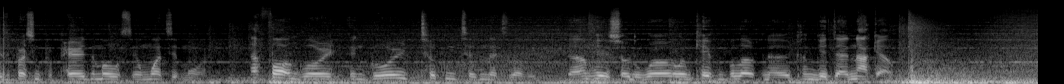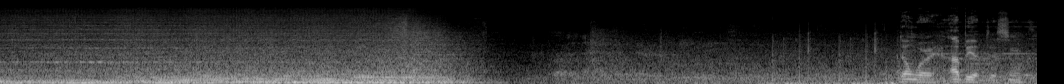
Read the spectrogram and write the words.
is the person who prepared the most and wants it more. I fought in Glory, and Glory took me to the next level. I'm here to show the world what I'm capable of and uh, come get that knockout. Don't worry, I'll be up there soon.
